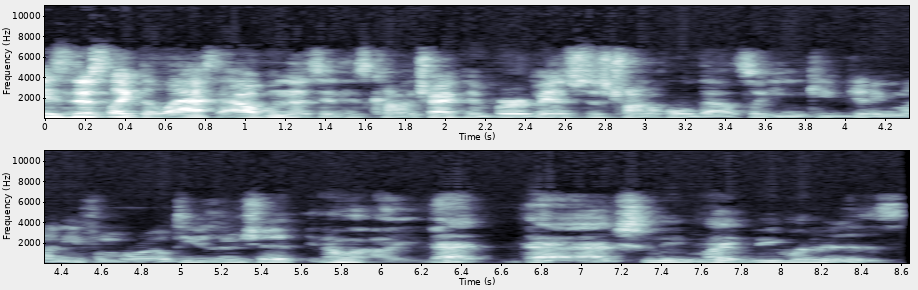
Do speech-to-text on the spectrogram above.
is this like the last album that's in his contract and Birdman's just trying to hold out so he can keep getting money from royalties and shit? you know what, I, that that actually might be what it is.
